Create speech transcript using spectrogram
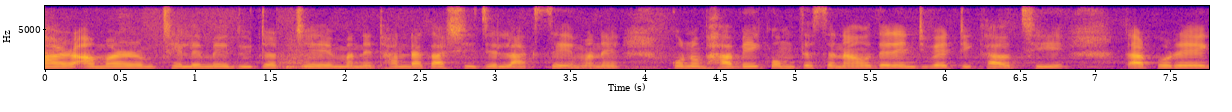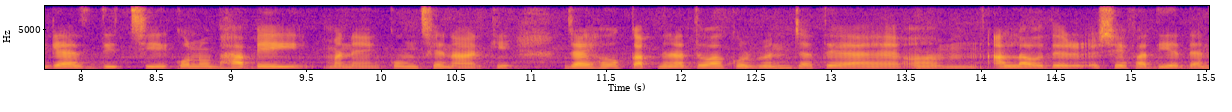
আর আমার ছেলে মেয়ে দুইটার যে মানে ঠান্ডা কাশি যে লাগছে মানে কোনোভাবেই কমতেছে না। ওদের অ্যান্টিবায়োটিক খাওয়াচ্ছি, তারপরে গ্যাস দিচ্ছি, কোনোভাবেই মানে কমছে না আর কি। যাই হোক, আপনারা দোয়া করবেন যাতে আল্লাহ ওদের শেফা দিয়ে দেন।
